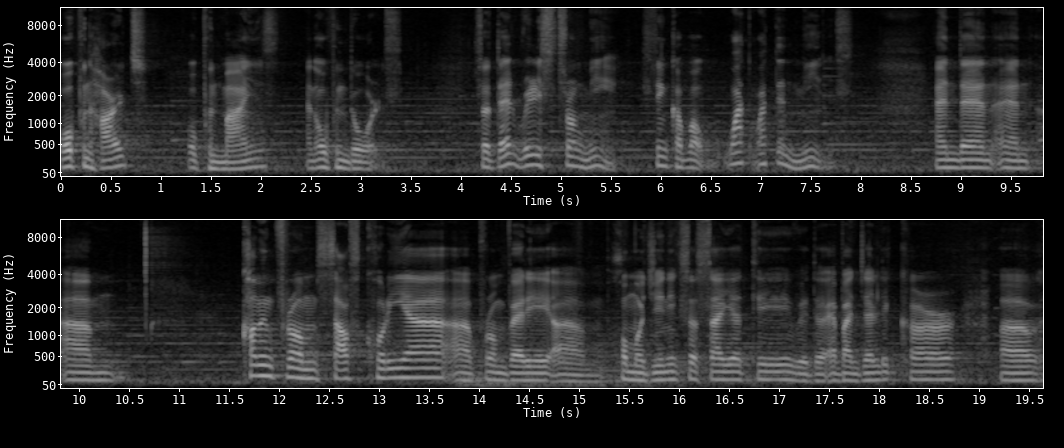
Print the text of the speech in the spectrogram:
"Open hearts, open minds, and open doors." So that really struck me. Think about what what that means and then and um, coming from South Korea, uh, from very um, homogenic society with the evangelical uh,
